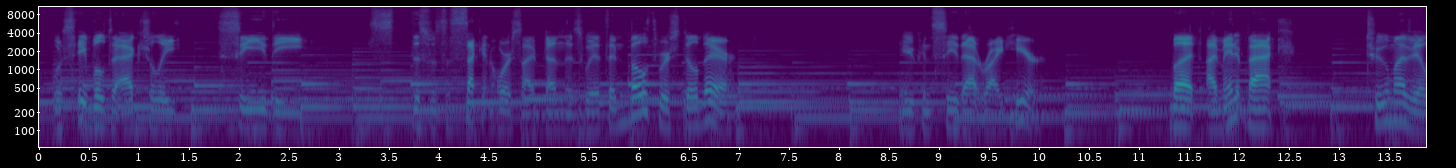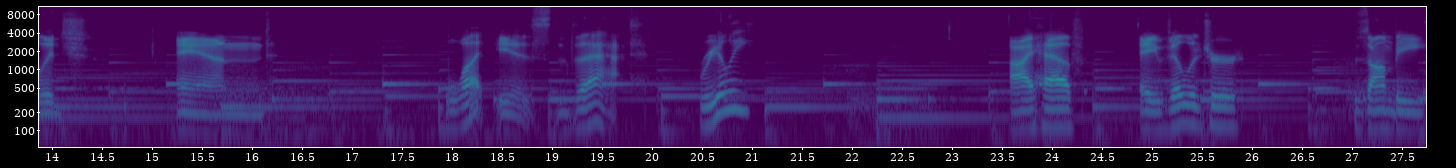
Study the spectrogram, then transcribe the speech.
was able to actually see the this was the second horse I've done this with, and both were still there. You can see that right here. But I made it back to my village, and what is that? Really? I have a villager zombie,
